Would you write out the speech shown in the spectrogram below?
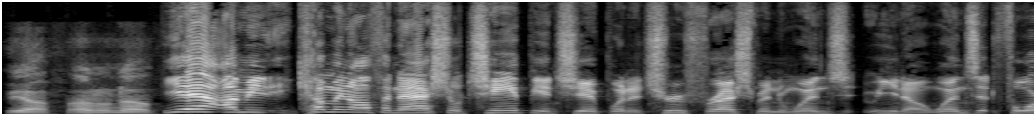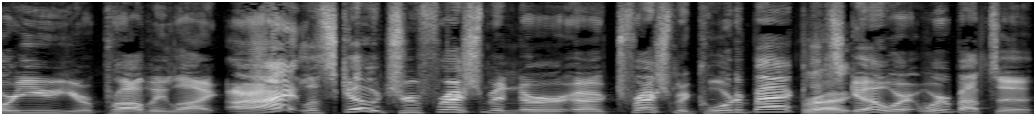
yeah, I don't know. Yeah, I mean, coming off a national championship when a true freshman wins, you know, wins it for you, you're probably like, all right, let's go, true freshman or uh, freshman quarterback, let's Right. go. We're, we're about to,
